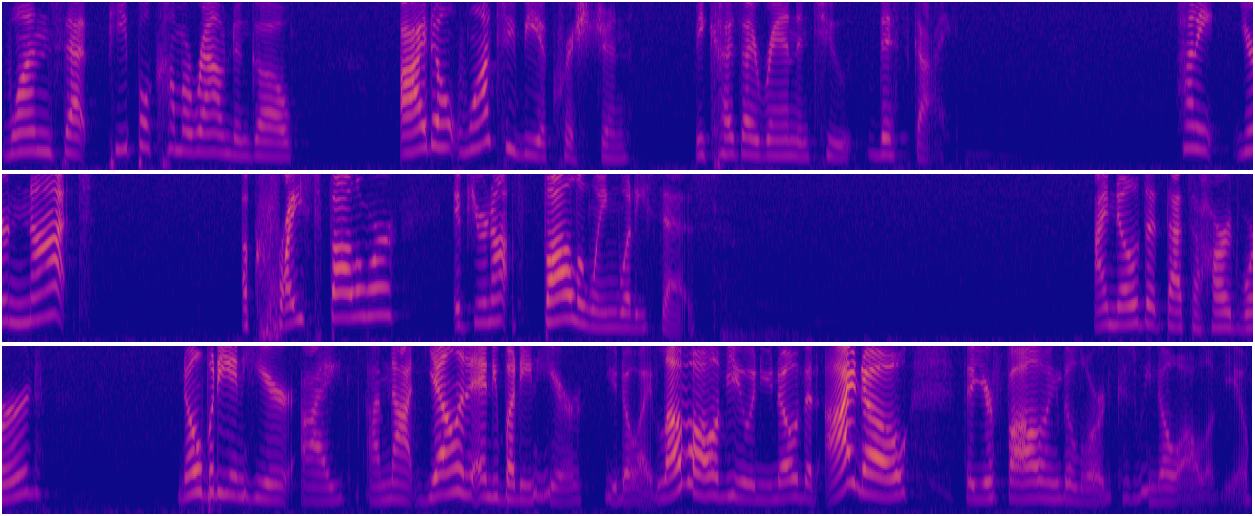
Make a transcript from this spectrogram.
Ones that people come around and go, I don't want to be a Christian because I ran into this guy. Honey, you're not a Christ follower if you're not following what he says. I know that that's a hard word. Nobody in here, I, I'm not yelling at anybody in here. You know, I love all of you, and you know that I know that you're following the Lord because we know all of you.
